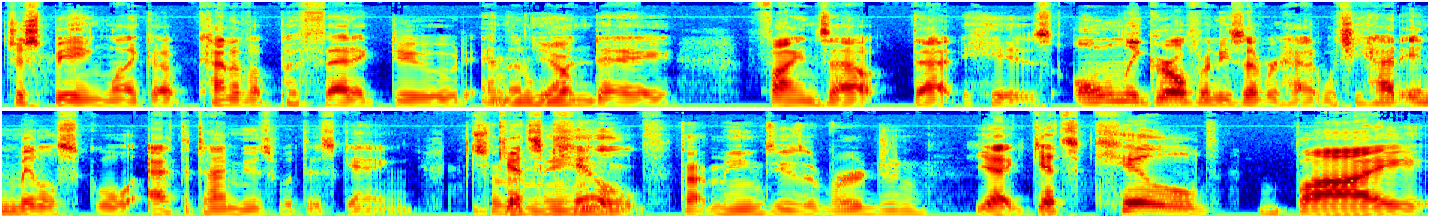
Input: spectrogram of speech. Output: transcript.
just being like a kind of a pathetic dude and then Yep. one day finds out that his only girlfriend he's ever had which he had in middle school at the time he was with this gang So that gets mean- killed That means he's a virgin. yeah, gets killed by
